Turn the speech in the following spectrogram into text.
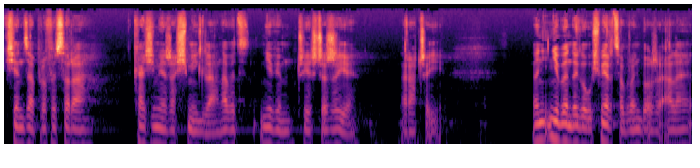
księdza profesora Kazimierza Śmigla. Nawet nie wiem, czy jeszcze żyje. Raczej. No nie, nie będę go uśmiercał, broń Boże, ale,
